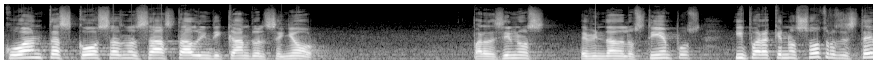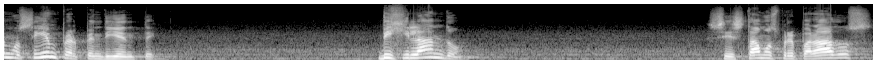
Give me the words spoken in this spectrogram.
¿Cuántas cosas nos ha estado indicando el Señor para decirnos el de los tiempos y para que nosotros estemos siempre al pendiente, vigilando si estamos preparados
